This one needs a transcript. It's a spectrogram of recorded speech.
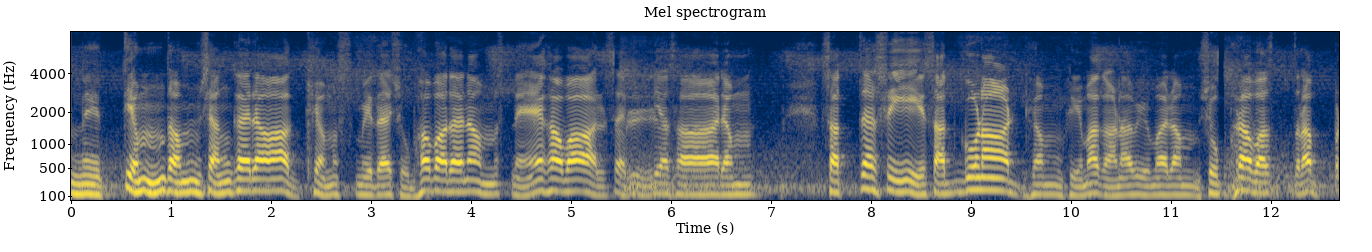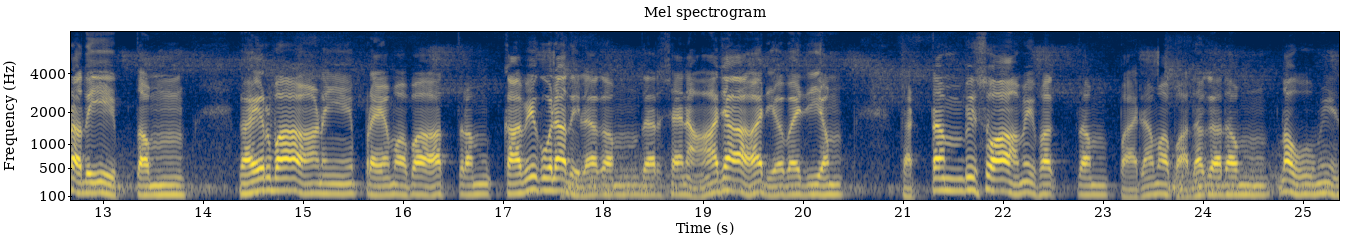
നിത്യം തം ശങ്കരാഖ്യം സ്മിതശുഭവദനം സ്നേഹവാത്സല്യസാരം. സത്യശ്രീ സദ്ഗുണാഢ്യം ഹിമഗണവിമലം ശുഭ്രവസ്ത്രപ്രദീപ്തം. ഗൈർവാണി പ്രേമപാത്രം കവികുലതിലകം ദർശനാചാര്യവര്യം ചട്ടമ്പി സ്വാമി ഭക്തം പരമപദഗതം നൗമി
